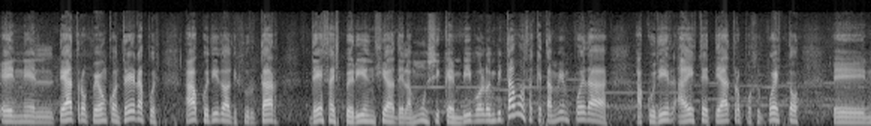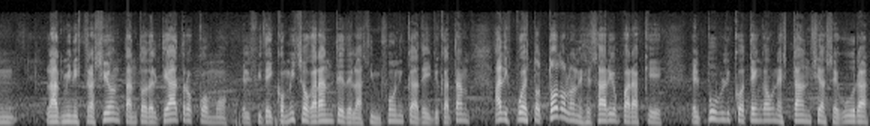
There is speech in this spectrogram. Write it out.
en el Teatro Peón Contreras pues ha acudido a disfrutar de esa experiencia de la música en vivo. Lo invitamos a que también pueda acudir a este teatro, por supuesto, la administración tanto del teatro como el Fideicomiso Garante de la Sinfónica de Yucatán ha dispuesto todo lo necesario para que el público tenga una estancia segura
